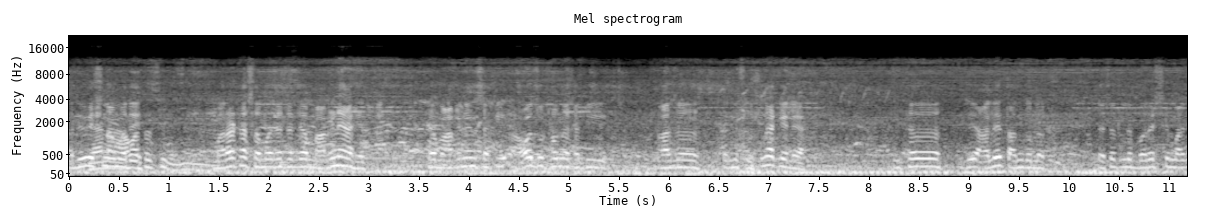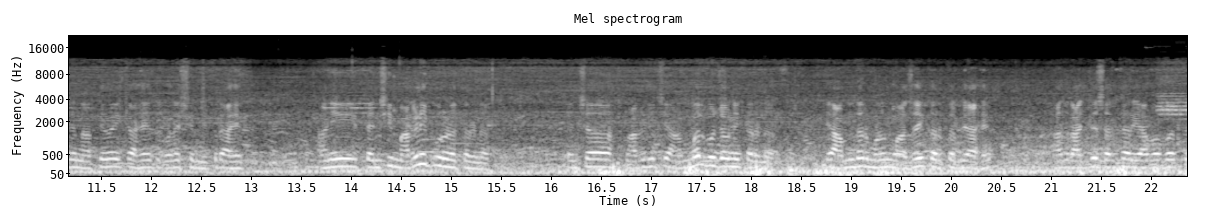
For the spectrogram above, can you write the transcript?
अधिवेशनामध्ये मराठा समाजाच्या ज्या मागण्या आहेत त्या मागण्यांसाठी आवाज उठवण्यासाठी आज त्यांनी सूचना केल्या. इथं जे आलेत आंदोलक त्याच्यातले बरेचसे माझे नातेवाईक आहेत बरेचसे मित्र आहेत आणि त्यांची मागणी पूर्ण करणं त्यांच्या मागणीची अंमलबजावणी करणं हे आमदार म्हणून माझंही कर्तव्य आहे. आज राज्य सरकार याबाबत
